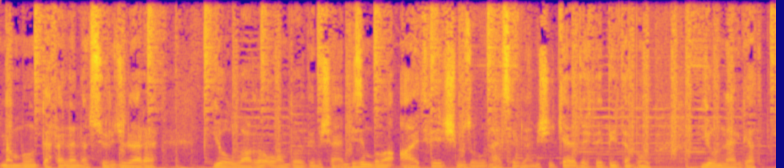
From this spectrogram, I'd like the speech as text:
mən bunu dəfələrlə sürücülərə yollarda olanda da demişəm. Bizim buna aid verişimiz olur, həsr eləmişik. Gələcəkdə bir də bu yol nəqliyyat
